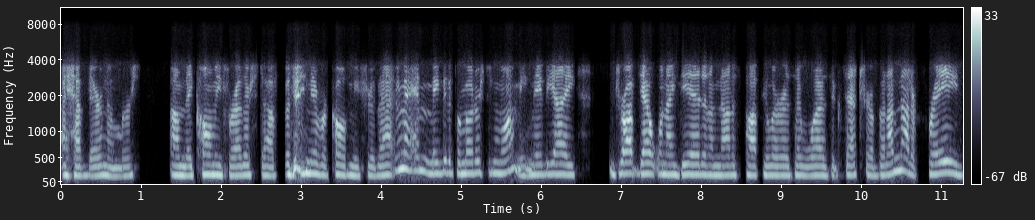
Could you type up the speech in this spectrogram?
I have their numbers. Um, they call me for other stuff, but they never called me for that. And ma- maybe the promoters didn't want me. Maybe I dropped out when I did, and I'm not as popular as I was, etc. But I'm not afraid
